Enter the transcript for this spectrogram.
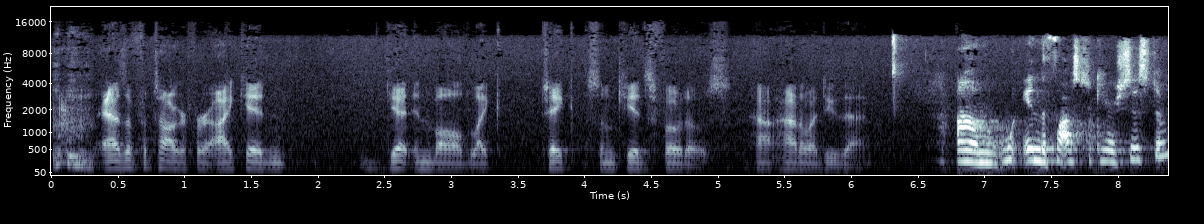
as a photographer, I can get involved. Like, take some kids' photos. How how do I do that Um, in the foster care system,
